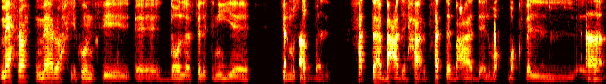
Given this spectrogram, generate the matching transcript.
ما راح ما راح يكون في آه، دولة فلسطينية في المستقبل حتى بعد الحرب حتى بعد الوق- وقف ال... آه.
